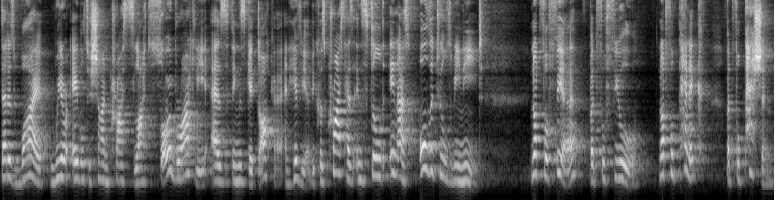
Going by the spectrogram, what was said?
That is why we are able to shine Christ's light so brightly as things get darker and heavier, because Christ has instilled in us all the tools we need. Not for fear, but for fuel. Not for panic, but for passion.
